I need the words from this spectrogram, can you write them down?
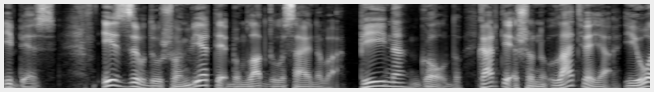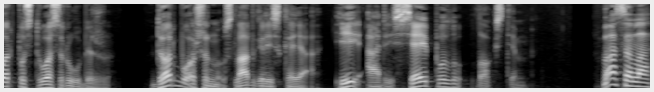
IBS, izzudušām vietībām Latvijas ainavā, pīna, goldu, kartiešanu Latvijā un ārpus tos robežu, darbošanu uz latgaliskajā, i arī seipulu lokstiem. Vasala,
